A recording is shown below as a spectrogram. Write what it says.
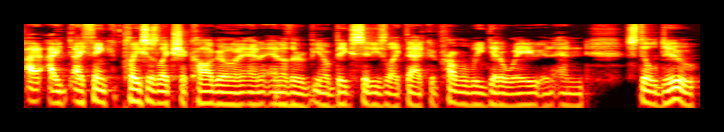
I, I, I think places like Chicago and, and other, you know, big cities like that could probably get away and, and still do,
